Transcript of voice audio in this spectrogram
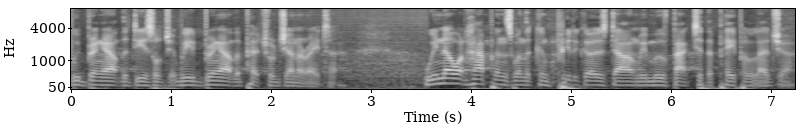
we bring out the diesel, we bring out the petrol generator. We know what happens when the computer goes down, we move back to the paper ledger.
